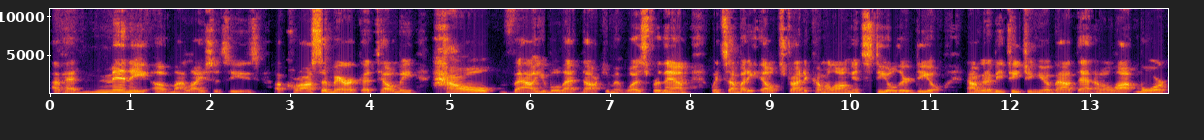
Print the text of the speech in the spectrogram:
I've had many of my licensees across America tell me how valuable that document was for them when somebody else tried to come along and steal their deal. I'm going to be teaching you about that and a lot more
